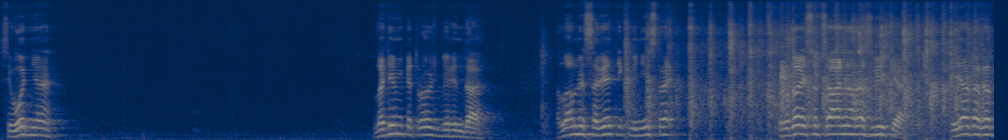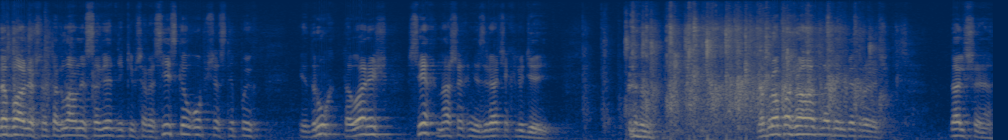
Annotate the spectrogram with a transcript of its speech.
сегодня Владимир Петрович Беренда, главный советник министра труда и социального развития. И я даже добавлю, что это главный советник и Всероссийского общества слепых и друг, товарищ всех наших незрячих людей. Добро пожаловать, Владимир Петрович. Дальше.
